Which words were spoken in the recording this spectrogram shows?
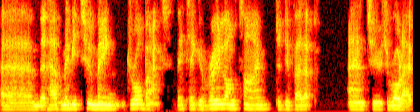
um, that have maybe two main drawbacks. They take a very long time to develop and to, to roll out.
